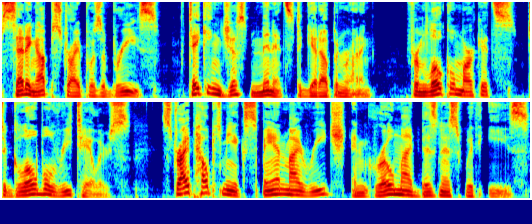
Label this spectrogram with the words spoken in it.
Setting up Stripe was a breeze, taking just minutes to get up and running. From local markets to global retailers, Stripe helped me expand my reach and grow my business with ease.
